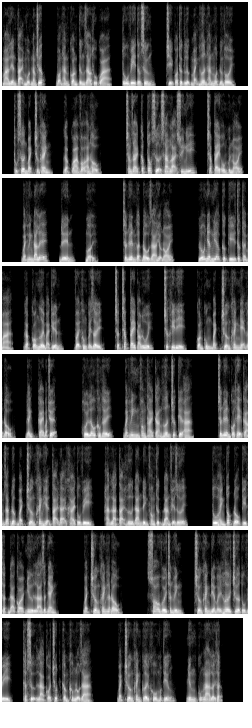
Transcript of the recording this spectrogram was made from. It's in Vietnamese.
mà liên tại một năm trước, bọn hắn còn từng giao thủ qua, tu vi tương xứng, chỉ có thực lực mạnh hơn hắn một đường thôi. Thục sơn bạch trường khanh, gặp qua võ an hầu. Trắng giải cấp tốc sửa sang lại suy nghĩ, chắp tay ôm quyền nói, bạch huynh đa lễ, đến, mời. Trần uyên gật đầu ra hiệu nói, lỗ nhân nghĩa cực kỳ thức thời mà, gặp có người bài kiến, vậy không cái dày chật chắp tay cáo lui, trước khi đi, còn cùng bạch trường khanh nhẹ gật đầu, đánh cái bắt chuyện. Hồi lâu không thấy, bạch huynh phong thái càng hơn trước kia a. Trần uyên có thể cảm giác được bạch trường khanh hiện tại đại khái tu vi, hẳn là tại hư đan đỉnh phong thực đan phía dưới tu hành tốc độ kỳ thật đã coi như là rất nhanh. Bạch trường khanh lắc đầu. So với trần huynh, trường khanh điểm ấy hơi chưa tu vi, thật sự là có chút cầm không lộ ra. Bạch trường khanh cười khổ một tiếng, nhưng cũng là lời thật.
